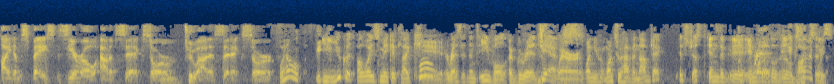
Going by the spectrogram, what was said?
item space zero out of six or two out of six or Well, Be- you could always make it like uh, Resident Evil, a grid, Yes. where when you once you have an object, it's just in the in one of those little exactly. boxes.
